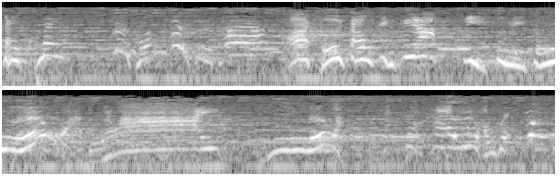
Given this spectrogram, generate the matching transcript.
张国荣自从认识他，啊，吹刀正佳，你是中了哇，你中了我太老贵，用不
